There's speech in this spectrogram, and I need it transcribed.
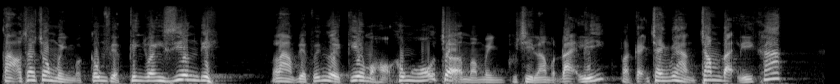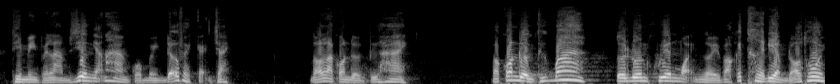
tạo ra cho mình một công việc kinh doanh riêng đi làm việc với người kia mà họ không hỗ trợ mà mình chỉ là một đại lý và cạnh tranh với hàng trăm đại lý khác, thì mình phải làm riêng nhãn hàng của mình đỡ phải cạnh tranh. Đó là con đường thứ hai. Và con đường thứ ba, tôi luôn khuyên mọi người vào cái thời điểm đó thôi,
